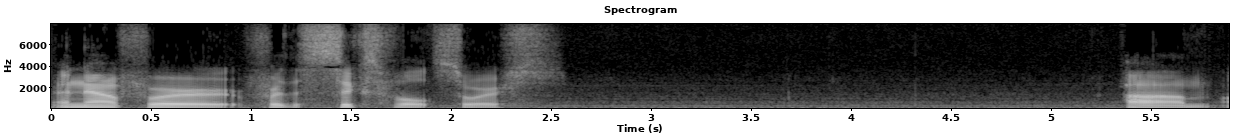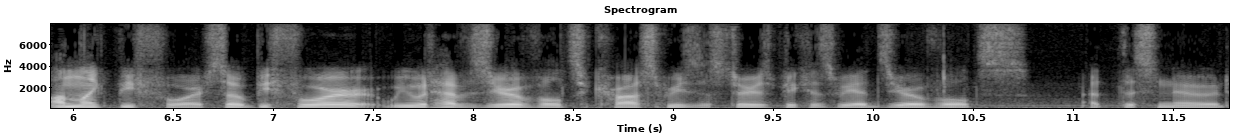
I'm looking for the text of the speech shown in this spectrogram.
and now for for the 6 volt source, um, unlike before, so before we would have 0 volts across resistors because we had 0 volts at this node.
